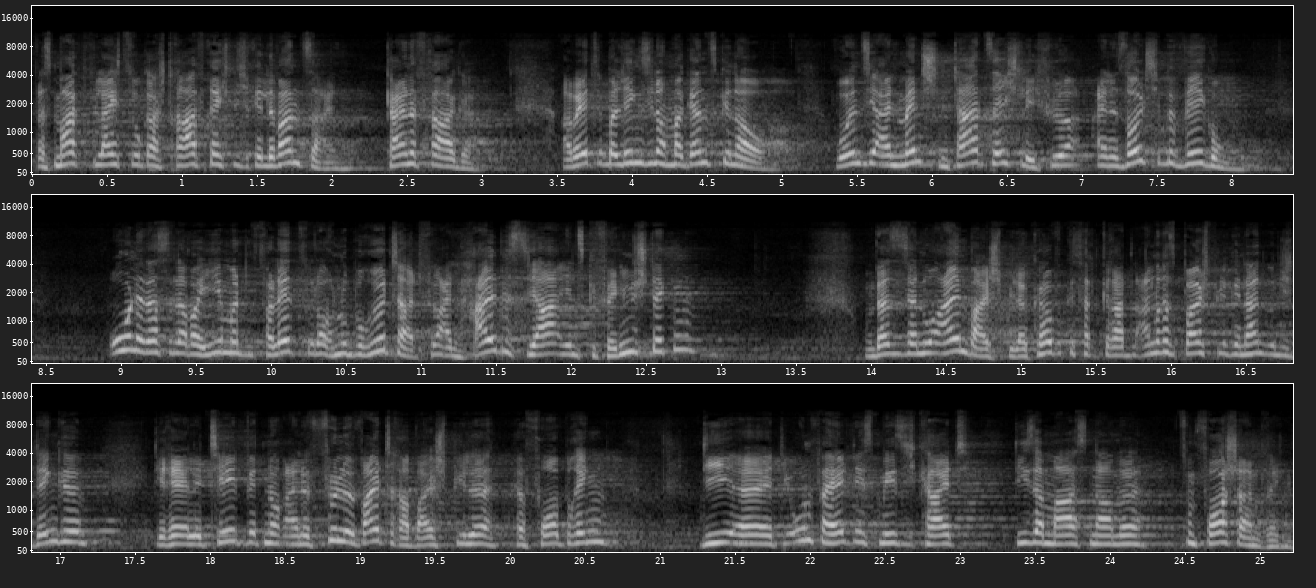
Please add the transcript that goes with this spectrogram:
das mag vielleicht sogar strafrechtlich relevant sein, keine Frage. Aber jetzt überlegen Sie noch mal ganz genau, wollen Sie einen Menschen tatsächlich für eine solche Bewegung, ohne dass er dabei jemanden verletzt oder auch nur berührt hat, für ein halbes Jahr ins Gefängnis stecken? Und das ist ja nur ein Beispiel. Der Körperkes hat gerade ein anderes Beispiel genannt und ich denke, die Realität wird noch eine Fülle weiterer Beispiele hervorbringen, die äh, die Unverhältnismäßigkeit dieser Maßnahme zum Vorschein bringen.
